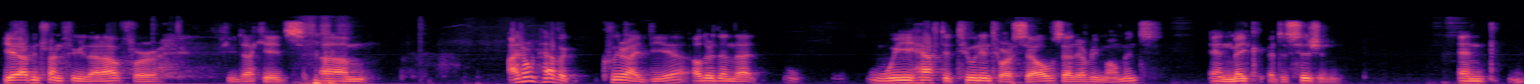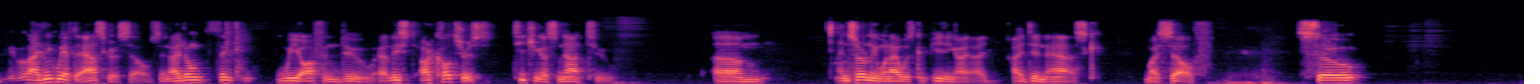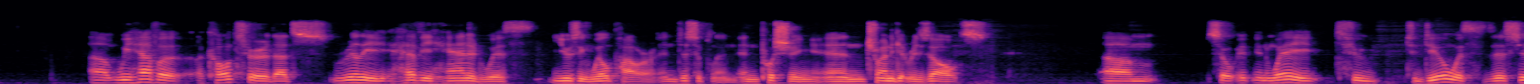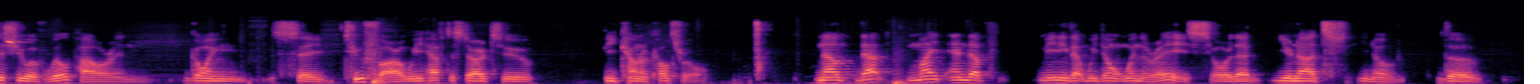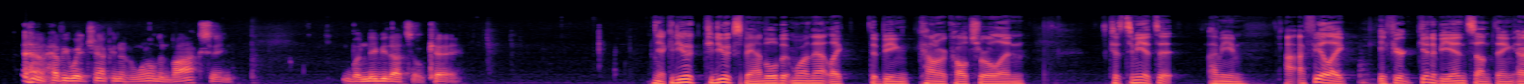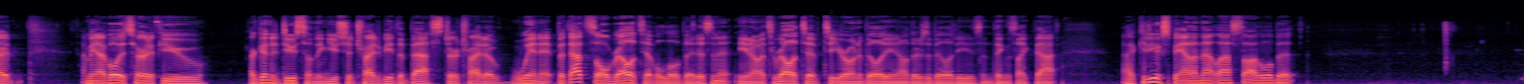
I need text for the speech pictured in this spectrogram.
Yeah, I've been trying to figure that out for a few decades. um, I don't have a clear idea other than that we have to tune into ourselves at every moment and make a decision. And I think we have to ask ourselves, and I don't think we often do. At least our culture is teaching us not to. Um, and certainly when I was competing, I, I, I didn't ask myself. So uh, we have a, a, culture that's really heavy handed with using willpower and discipline and pushing and trying to get results. Um, so, it, in a way, to, to deal with this issue of willpower and going, say, too far, we have to start to be countercultural. Now, that might end up meaning that we don't win the race or that you're not, you know, the heavyweight champion of the world in boxing, but maybe that's okay. Yeah, could you could you expand a little bit more on that, like the being countercultural and because to me it's it. I mean, I feel like if you're going to be in something, I, I mean, I've always heard if you are going to do something, you should try to be the best or try to win it. But that's all relative a little bit, isn't it? You know, it's relative to your own ability and others' abilities and things like that. Uh, could you expand on that last thought a little bit?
